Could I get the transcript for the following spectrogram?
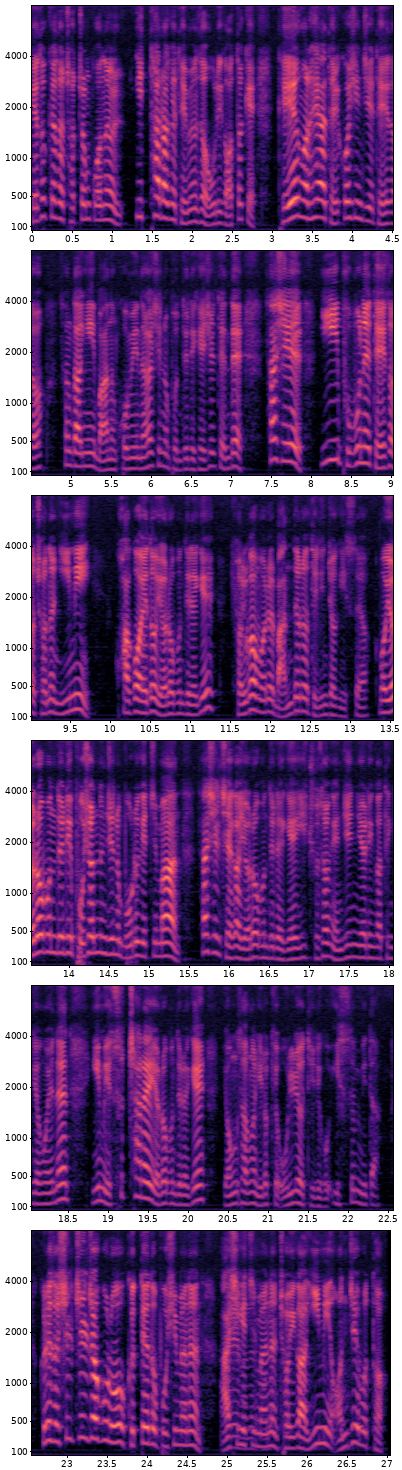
계속해서 저점권을 이탈하게 되면서 우리가 어떻게 대응을 해야 될 것인지에 대해서 상당히 많은 고민을 하시는 분들이 계실 텐데 사실 이 부분에 대해서 저는 이미 과거에도 여러분들에게 결과물을 만들어 드린 적이 있어요. 뭐 여러분들이 보셨는지는 모르겠지만 사실 제가 여러분들에게 이 주성 엔지니어링 같은 경우에는 이미 수차례 여러분들에게 영상을 이렇게 올려드리고 있습니다. 그래서 실질적으로 그때도 보시면은 아시겠지만은 저희가 이미 언제부터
